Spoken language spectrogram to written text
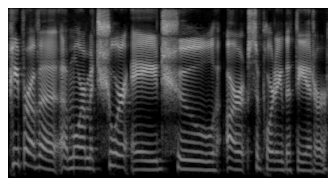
people of a, a more mature age who are supporting the theater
